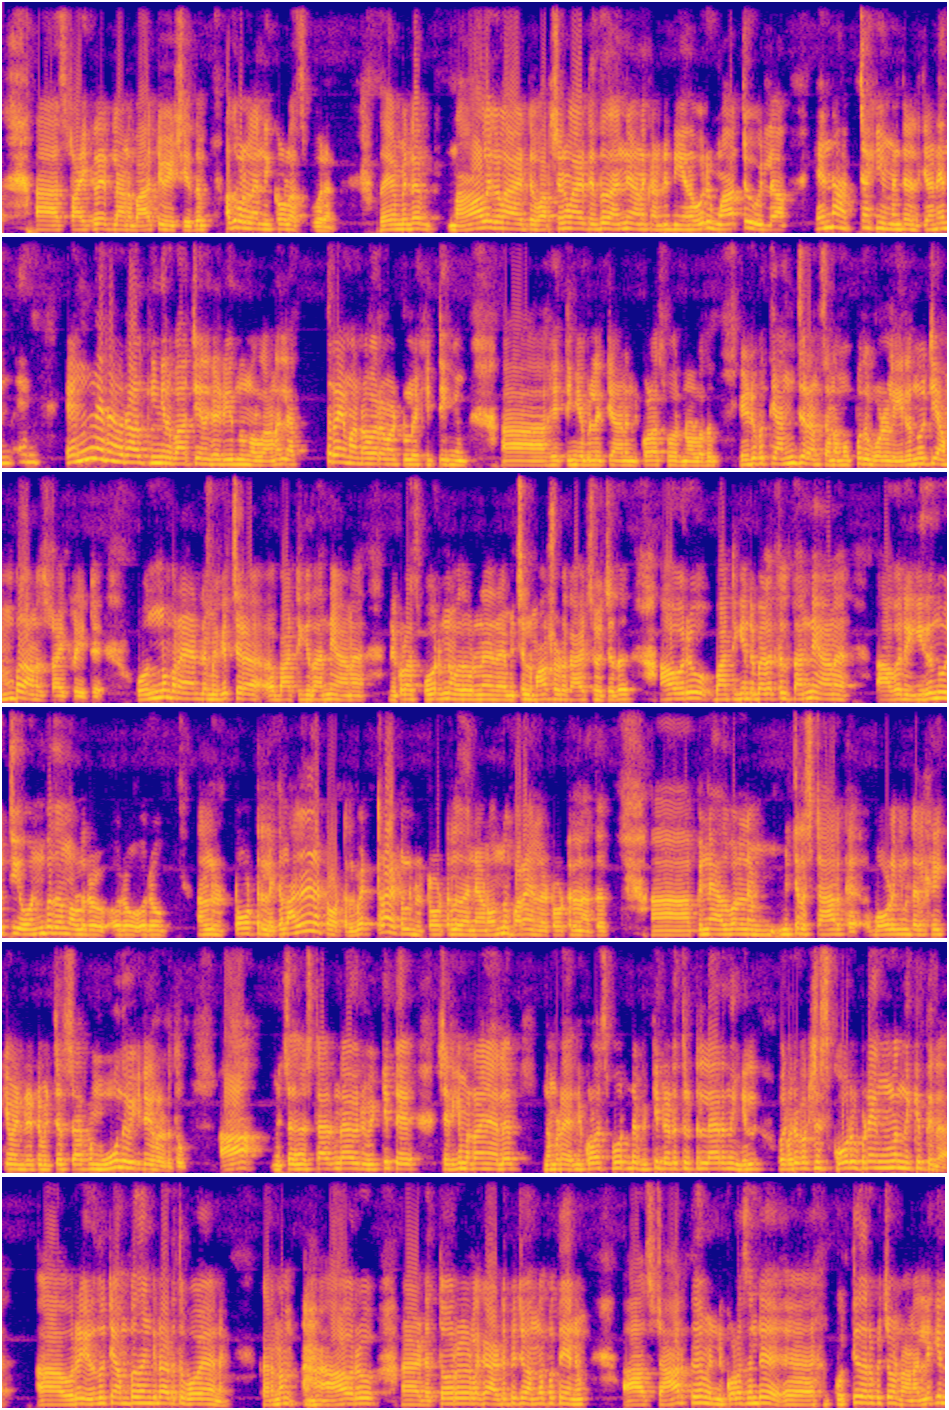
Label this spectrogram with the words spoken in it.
സ്ട്രൈക്ക് റേറ്റിലാണ് ബാറ്റ് വീശിയത് അതുപോലെ തന്നെ നിക്കോളാസ് പൂരൻ. അദ്ദേഹം പിന്നെ നാളുകളായിട്ട് വർഷങ്ങളായിട്ട് ഇത് തന്നെയാണ് കണ്ടിന്യൂ ചെയ്യുന്നത്. ഒരു മാറ്റവും ഇല്ല എന്നാ അറ്റാക്കിംഗ് മെന്റാലിറ്റിയാണ് എങ്ങനെ ഒരാൾക്ക് ഇങ്ങനെ ബാറ്റ് ചെയ്യാൻ കഴിയുന്നു എന്നുള്ളതാണ് അല്ലെ? അത്രയും മനോഹരമായിട്ടുള്ള ഹിറ്റിങ്ങും ഹിറ്റിംഗ് എബിലിറ്റിയാണ് നിക്കോളാസ് പോറിനുള്ളത് എഴുപത്തി അഞ്ച് റൺസാണ് മുപ്പത് ബോളിൽ ഇരുന്നൂറ്റി അമ്പതാണ് സ്ട്രൈക്ക് റേറ്റ് ഒന്നും പറയാനില്ല മികച്ച ബാറ്റിംഗ് തന്നെയാണ് നിക്കോളാസ് പോറിനും അതുപോലെ തന്നെ മിച്ചൽ മാഷോട് കാഴ്ചവെച്ചത്. ആ ഒരു ബാറ്റിങ്ങിന്റെ ബലത്തിൽ തന്നെയാണ് അവർ ഇരുന്നൂറ്റി ഒൻപത് എന്നുള്ളൊരു ഒരു ഒരു നല്ലൊരു ടോട്ടലിലേക്ക് നല്ല ടോട്ടൽ ബെറ്റർ ആയിട്ടുള്ള ടോട്ടൽ തന്നെയാണ്. ഒന്നും പറയാനില്ല ടോട്ടലിനകത്ത് പിന്നെ അതുപോലെ തന്നെ മിച്ചൽ സ്റ്റാർക്ക് ബോളിംഗ് ഡൽഹിക്ക് വേണ്ടിയിട്ട് മിച്ചൽ സ്റ്റാർക്ക് മൂന്ന് വിക്കറ്റുകൾ എടുത്തു. ആ മിച്ചൽ സ്റ്റാർക്കിന്റെ ആ ഒരു വിക്കറ്റ് ശരിക്കും കഴിഞ്ഞാൽ നമ്മുടെ നിക്കോളാസ് പോർട്ടിന്റെ വിക്കറ്റ് എടുത്തിട്ടില്ലായിരുന്നെങ്കിൽ ഒരുപക്ഷെ സ്കോർ ഇവിടെ എങ്ങും നിൽക്കത്തില്ല ആ ഒരു ഇരുന്നൂറ്റി അമ്പതെങ്കിലും അടുത്ത് പോയാണ് കാരണം ആ ഒരു ഡെത്ത് ഓവറുകളൊക്കെ അടുപ്പിച്ച് വന്നപ്പോഴത്തേനും ആ സ്റ്റാർക്ക് നിക്കോളസിന്റെ കുത്തി തെറിപ്പിച്ചുകൊണ്ടാണ് അല്ലെങ്കിൽ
